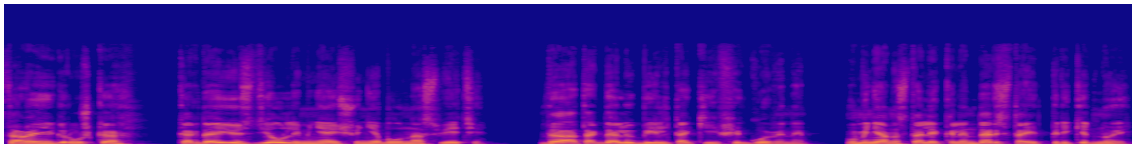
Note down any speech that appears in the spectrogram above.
Старая игрушка, когда ее сделали, меня еще не было на свете. Да, тогда любили такие фиговины. У меня на столе календарь стоит перекидной,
